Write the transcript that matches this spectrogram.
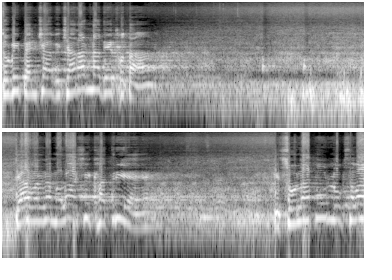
तुम्ही त्यांच्या विचारांना देत होता. त्यावरनं मला अशी खात्री आहे की सोलापूर लोकसभा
